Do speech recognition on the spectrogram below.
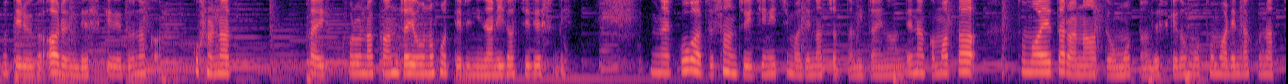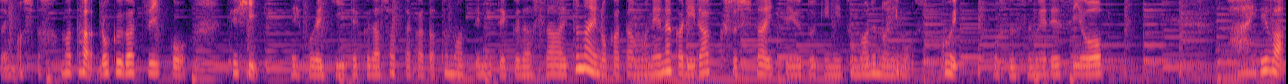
ホテルがあるんですけれどなんかコロナ対コロナ患者用のホテルになりがちですね。ね5月31日までなっちゃったみたいなんでなんかまた泊まれたらなって思ったんですけども泊まれなくなっちゃいました。また6月以降ぜひえこれ聞いてくださった方泊まってみてください。都内の方もねなんかリラックスしたいっていう時に泊まるのにもすっごいおすすめですよ。はい、では、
